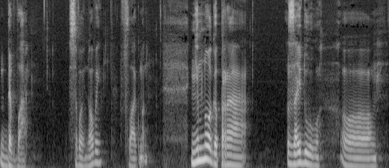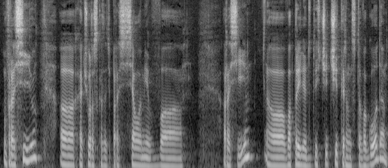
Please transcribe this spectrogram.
2, свой новый флагман. Немного про зайду о, в Россию. О, хочу рассказать про Xiaomi в России. О, в апреле 2014 года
